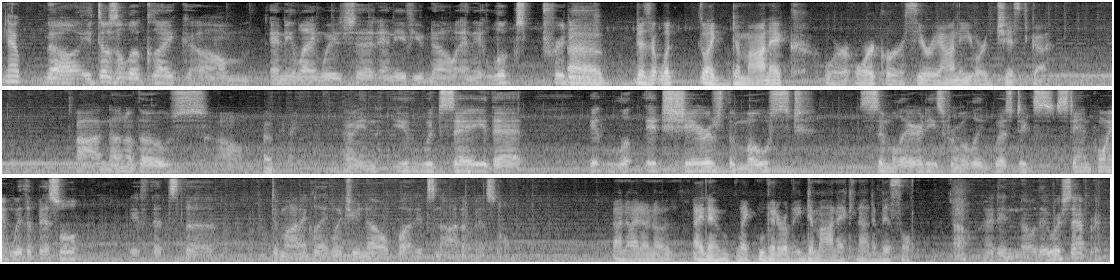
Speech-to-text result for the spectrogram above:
Nope. No, it doesn't look like um, any language that any of you know, and it looks pretty. Uh, does it look like demonic or orc or Siriani or Jistka? uh, none of those. Um, Okay. I mean, it would say that it look it shares the most similarities from a linguistics standpoint with Abyssal, if that's the demonic language you know, but it's not Abyssal. Oh no, I don't know. I know like literally demonic, not abyssal. Oh, I didn't know they were separate.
